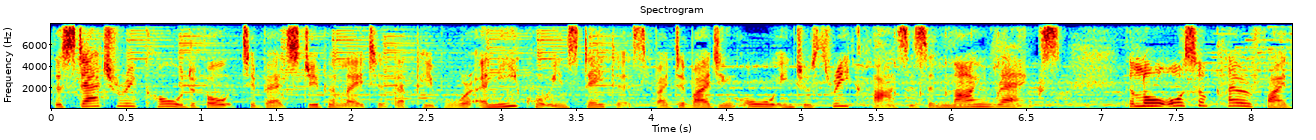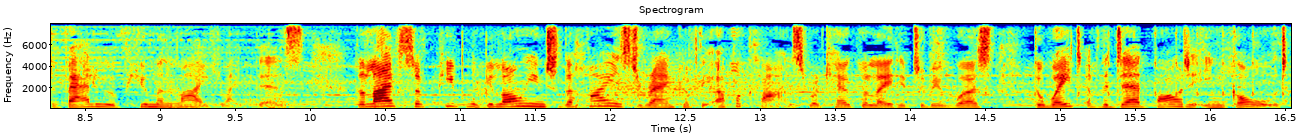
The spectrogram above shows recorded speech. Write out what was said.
The statutory code of Old Tibet stipulated that people were unequal in status by dividing all into three classes and nine ranks. The law also clarified the value of human life like this. The lives of people belonging to the highest rank of the upper class were calculated to be worth the weight of the dead body in gold,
